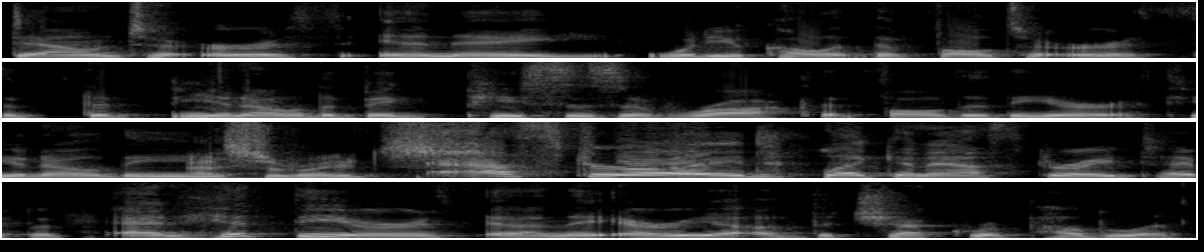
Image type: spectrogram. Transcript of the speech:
down to Earth in a, what do you call it, that fall to Earth? The, the, you know, the big pieces of rock that fall to the Earth, you know, the asteroids? Asteroid, like an asteroid type of, and hit the Earth in the area of the Czech Republic.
